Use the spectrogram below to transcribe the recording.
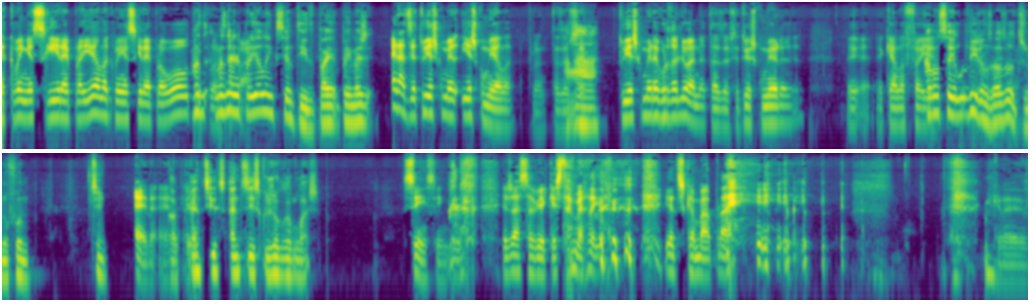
a que vem a seguir é para ele, a que vem a seguir é para o outro. mas, pronto, mas era pá. para ele em que sentido? Para, para imaginar. Era a dizer, tu ias comer, ias comê-la. Pronto, estás a perceber? Ah, Tu ias comer a gordalhona, estás a perceber? Tu ias comer eh, eh, aquela feia. estavam-se a iludir uns aos outros, no fundo. Sim. Era, era, Ok. era. Antes disso, antes disso que o jogo da bolacha. Sim, sim. Eu já sabia que esta merda ia, ia descambar para aí. Credo.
